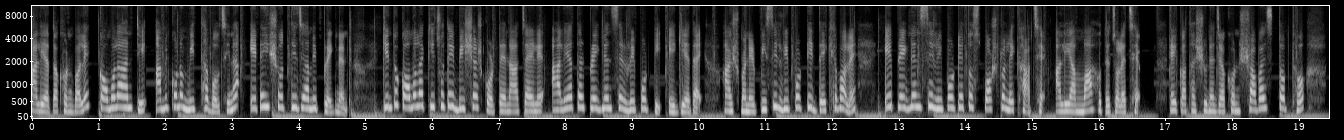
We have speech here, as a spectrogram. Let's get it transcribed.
আলিয়া তখন বলে, কমলা আন্টি, আমি কোনো মিথ্যা বলছি না, এটাই সত্যি যে আমি প্রেগনেন্ট কিন্তু কমলা কিছুতেই বিশ্বাস করতে না চাইলে আলিয়া তার প্রেগনেন্সির রিপোর্টটি এগিয়ে দেয়। আয়ুষ্মানের পিসির রিপোর্টটি দেখে বলে, এই প্রেগনেন্সি রিপোর্টে তো স্পষ্ট লেখা আছে, আলিয়া মা হতে চলেছে। এই কথা শুনে যখন সবাই স্তব্ধ,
